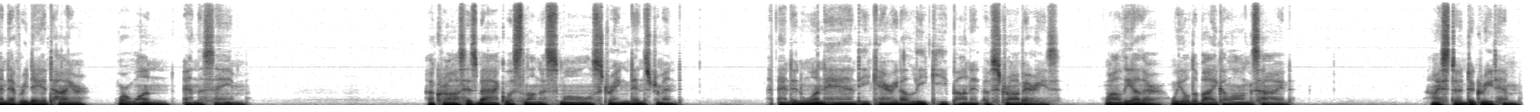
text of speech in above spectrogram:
and everyday attire were one and the same. Across his back was slung a small stringed instrument, and in one hand he carried a leaky punnet of strawberries, while the other wheeled a bike alongside. I stood to greet him,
